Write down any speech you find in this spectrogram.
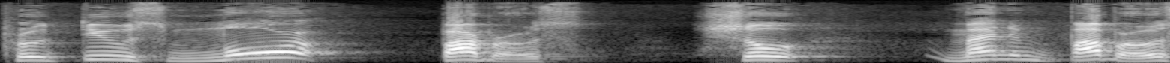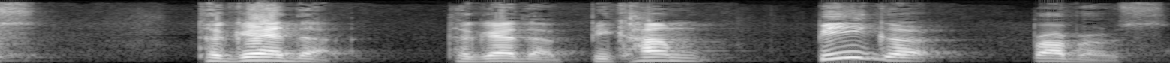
produce more bubbles, so many bubbles together, together become bigger bubbles,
